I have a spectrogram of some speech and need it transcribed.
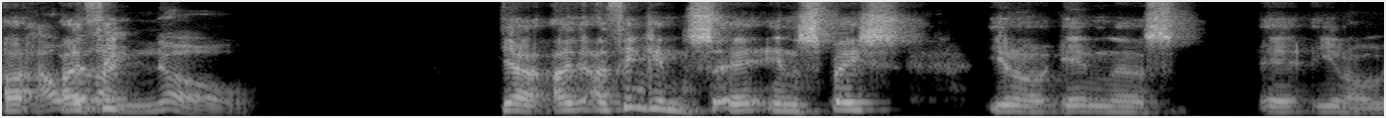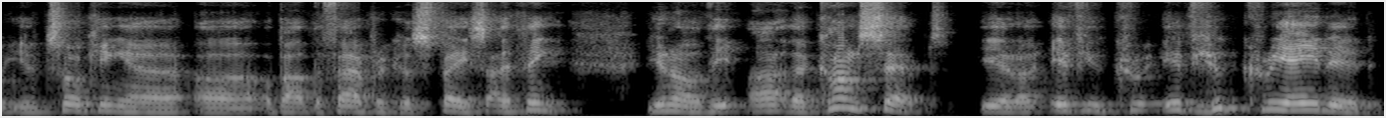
Uh, How will I, think, I, know? Yeah, I, I, think in in space, you know, in uh, you know, you're talking uh, uh, about the fabric of space. I think, you know, the uh, the concept, you know, if you if you created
